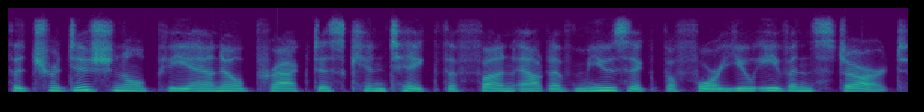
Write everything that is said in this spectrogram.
The traditional piano practice can take the fun out of music before you even start.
